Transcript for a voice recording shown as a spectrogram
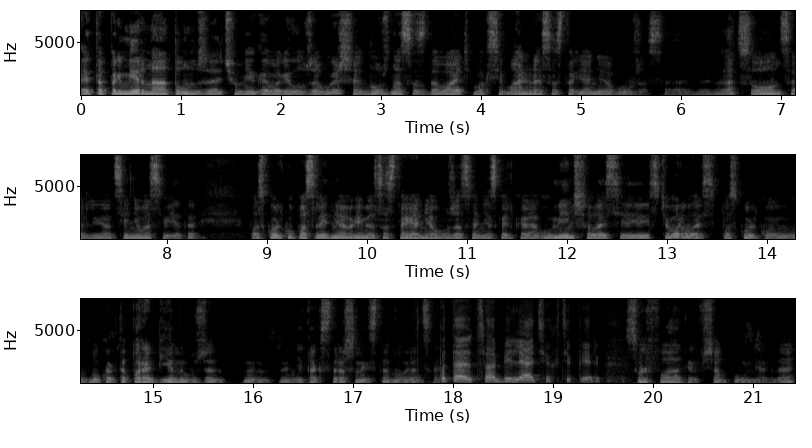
это примерно о том же, о чем я говорил уже выше. Нужно создавать максимальное состояние ужаса. От солнца или от синего света. Поскольку последнее время состояние ужаса несколько уменьшилось и стерлось, поскольку, ну, как-то парабены уже ну, не так страшны становятся. Пытаются обелять их теперь. Сульфаты в шампунях, да.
